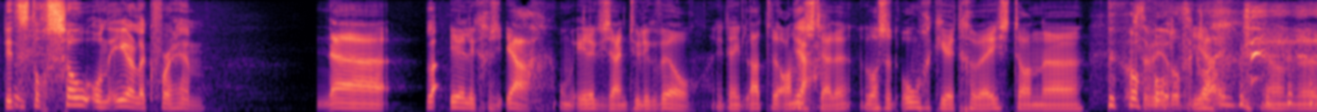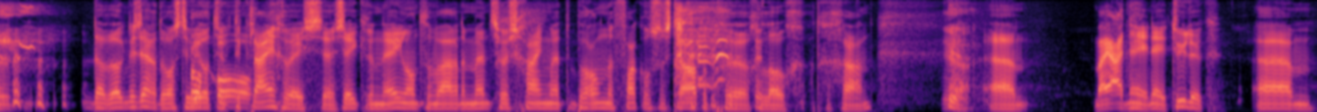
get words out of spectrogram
Dit is toch zo oneerlijk voor hem? Nou, Eerlijk gezegd, ja, om eerlijk te zijn natuurlijk wel. Ik denk, laten we anders ja. stellen. Was het omgekeerd geweest, dan... Uh, was de wereld te klein. Ja, dan, uh, dat wil ik niet zeggen. Dan was de wereld natuurlijk te klein geweest. Uh, zeker in Nederland, dan waren de mensen waarschijnlijk met brandende fakkels de straat op ge gegaan. Ja. Um, maar ja, nee, nee, tuurlijk. Um,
